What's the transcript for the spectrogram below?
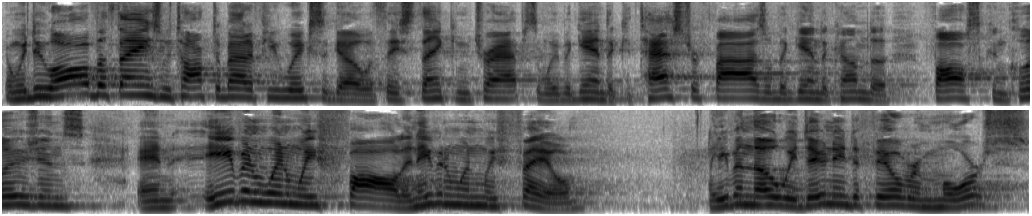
And we do all the things we talked about a few weeks ago with these thinking traps, and we begin to catastrophize, we begin to come to false conclusions. And even when we fall and even when we fail, even though we do need to feel remorse,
